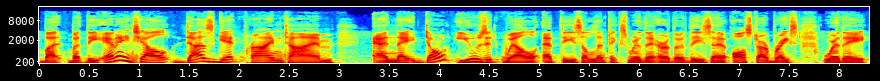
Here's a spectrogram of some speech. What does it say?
But but the NHL does get prime time and they don't use it well at these Olympics where they or these uh, All Star breaks where they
